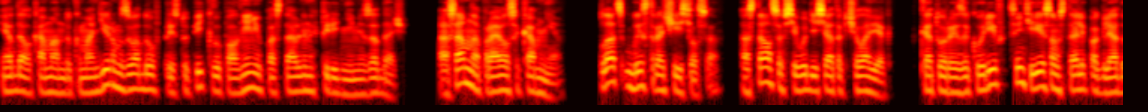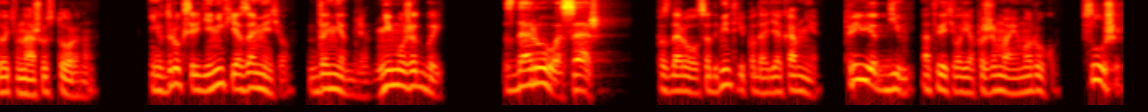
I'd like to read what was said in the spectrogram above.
и отдал команду командирам взводов приступить к выполнению поставленных перед ними задач, а сам направился ко мне. Плац быстро очистился. Остался всего десяток человек, которые, закурив, с интересом стали поглядывать в нашу сторону. И вдруг среди них я заметил. Да нет, блин, не может быть. «Здорово, Саш!» – поздоровался Дмитрий, подойдя ко мне. «Привет, Дим», – ответил я, пожимая ему руку. «Слушай,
